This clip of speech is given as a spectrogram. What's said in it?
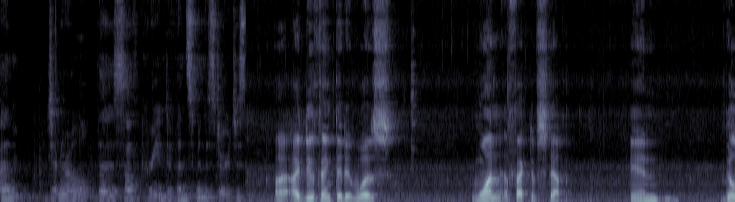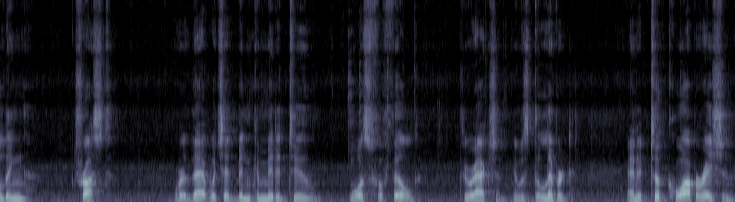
Um, General, the South Korean defense minister just I do think that it was one effective step in building trust where that which had been committed to was fulfilled through action. It was delivered. And it took cooperation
